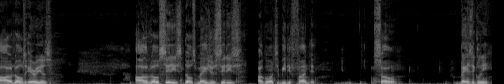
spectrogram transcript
all of those areas, all of those cities, those major cities are going to be defunded. So basically,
